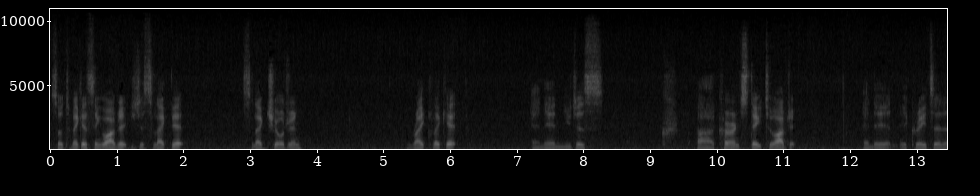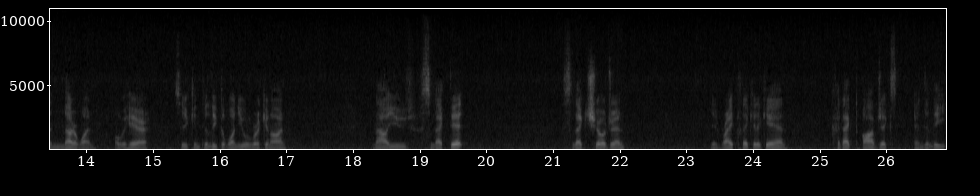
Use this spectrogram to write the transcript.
So to make it a single object, you just select it, select children, right click it, and then you just uh, current state to object. And then it creates another one over here. So you can delete the one you were working on. Now you select it. Select children. Then right click it again. Connect objects and delete.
